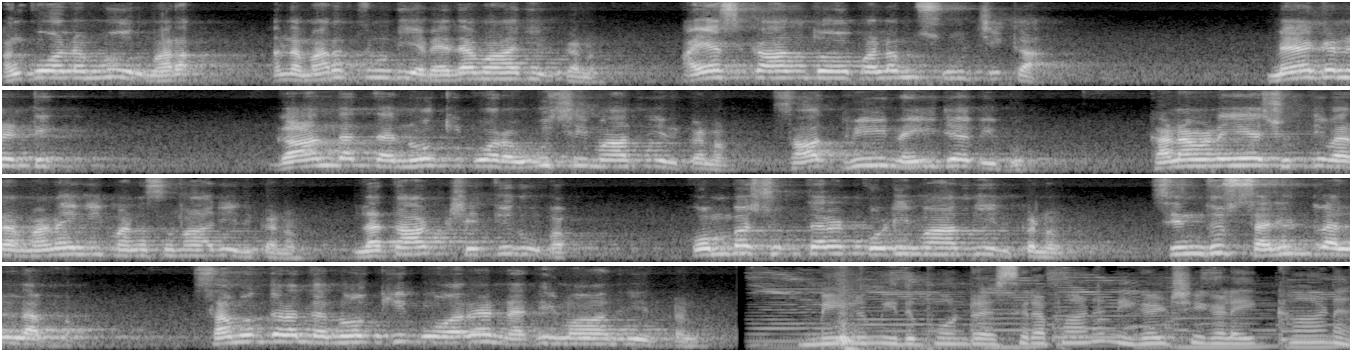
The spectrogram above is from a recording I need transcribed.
அங்கோலம்னு ஒரு மரம். அந்த மரத்தினுடைய விதை மாதிரி இருக்கணும் அயஸ்காந்தோபலம் சூச்சிகா. மேக்னட்டிக் காந்தத்தை நோக்கி போற ஊசி மாதிரி இருக்கணும். சாத்வி நைஜ விபு. கணவனையே சுத்தி வர மனைவி மனசு மாதிரி இருக்கணும். லதா க்ஷிதி ரூபம் கொம்ப சுத்தர கொடி மாதிரி இருக்கணும். சிந்து சரித்வல்லபம். சமுத்திரத்தை நோக்கி போற நதி மாதிரி இருக்கணும். மேலும் இது போன்ற சிறப்பான நிகழ்ச்சிகளை காண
